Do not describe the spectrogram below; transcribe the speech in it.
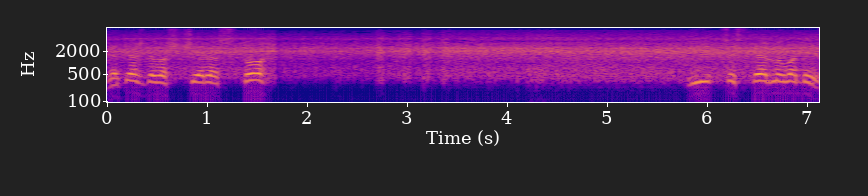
За каждого щера сто и цистерну воды.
